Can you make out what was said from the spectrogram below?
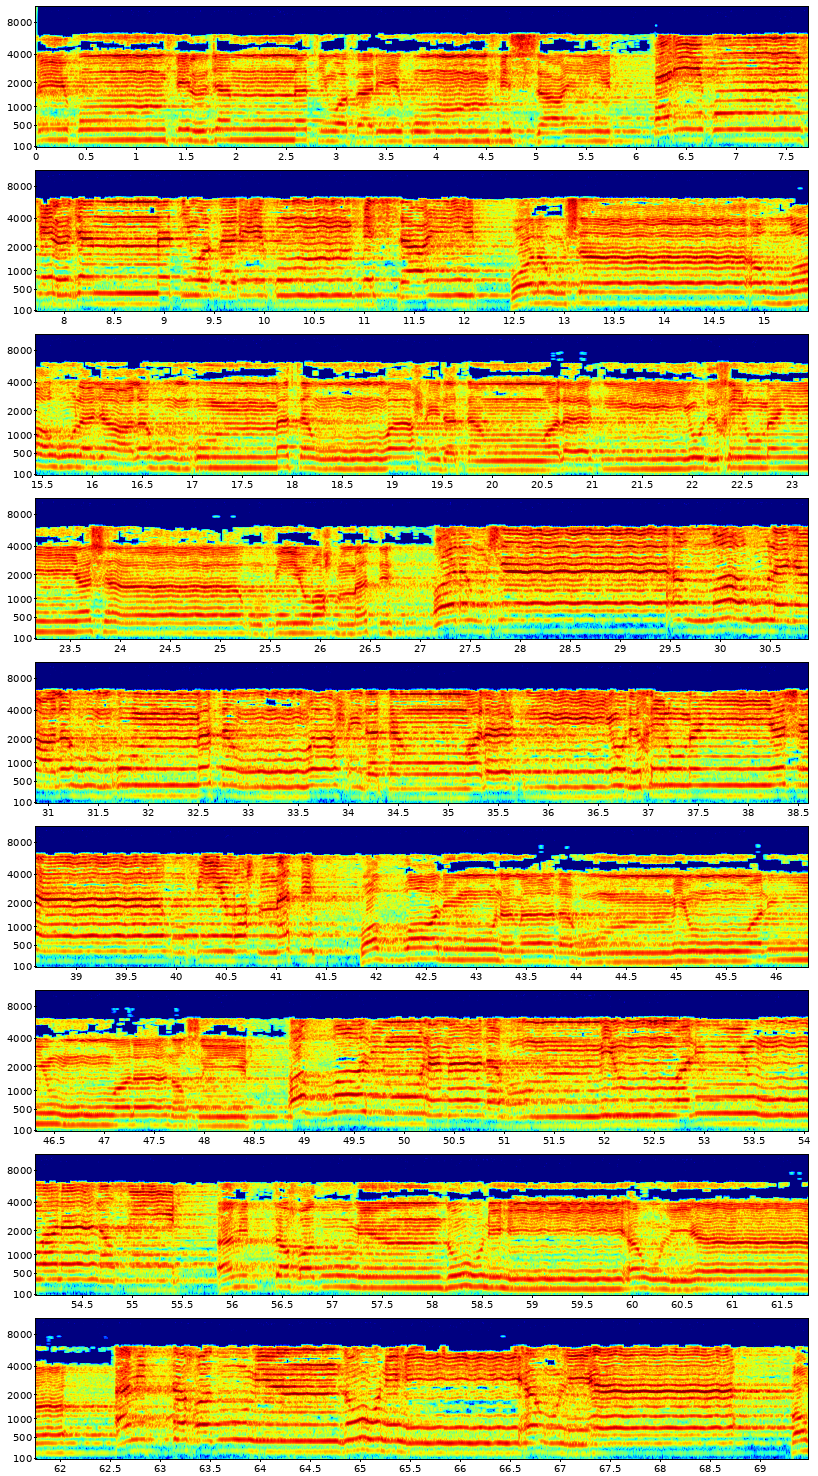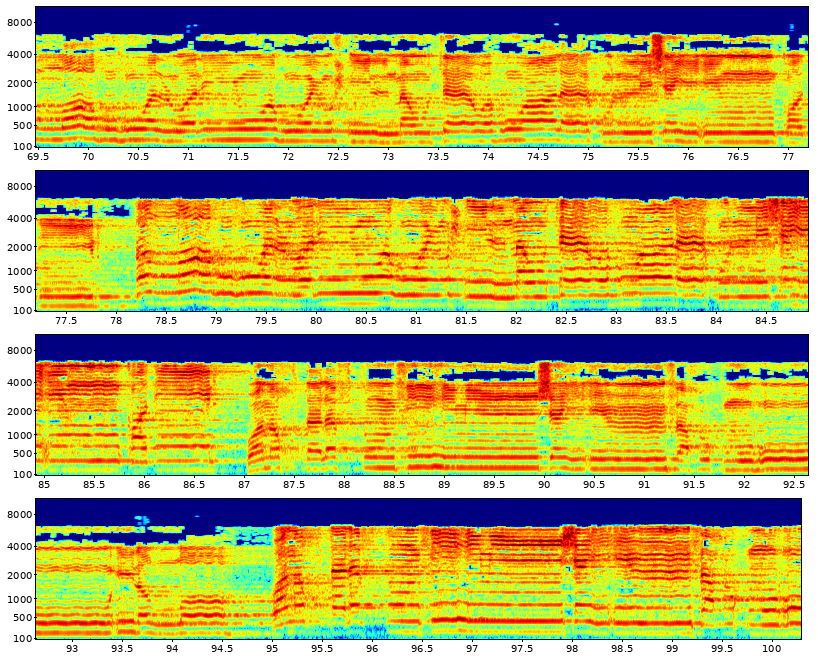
فريق في الجنة وفريق في السعير فريق في الجنة وفريق في السعير ولو شاء الله لجعلهم أمة واحدة ولكن يدخل من يشاء في رحمته والظالمون ما لهم من ولي ولا نصير. والظالمون ما لهم من ولي ولا نصير. أم اتخذوا من دونه كل شيء قدير. فالله هو الولي وهو يحيي الموتى وهو على كل شيء قدير. وما اختلفتم فيه من شيء فحكمه إلى الله. وما اختلفتم فيه من شيء فحكمه إلى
